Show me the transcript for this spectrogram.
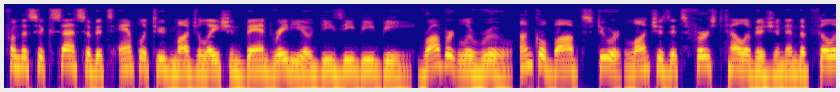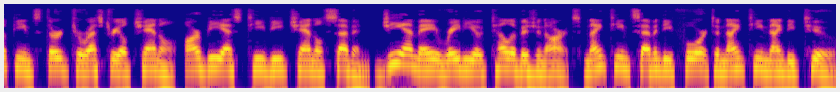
from the success of its amplitude modulation band radio DZBB, Robert LaRue, Uncle Bob Stewart launches its first television and the Philippines' third terrestrial channel, RBS-TV Channel 7, GMA Radio Television Arts 1974-1992,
